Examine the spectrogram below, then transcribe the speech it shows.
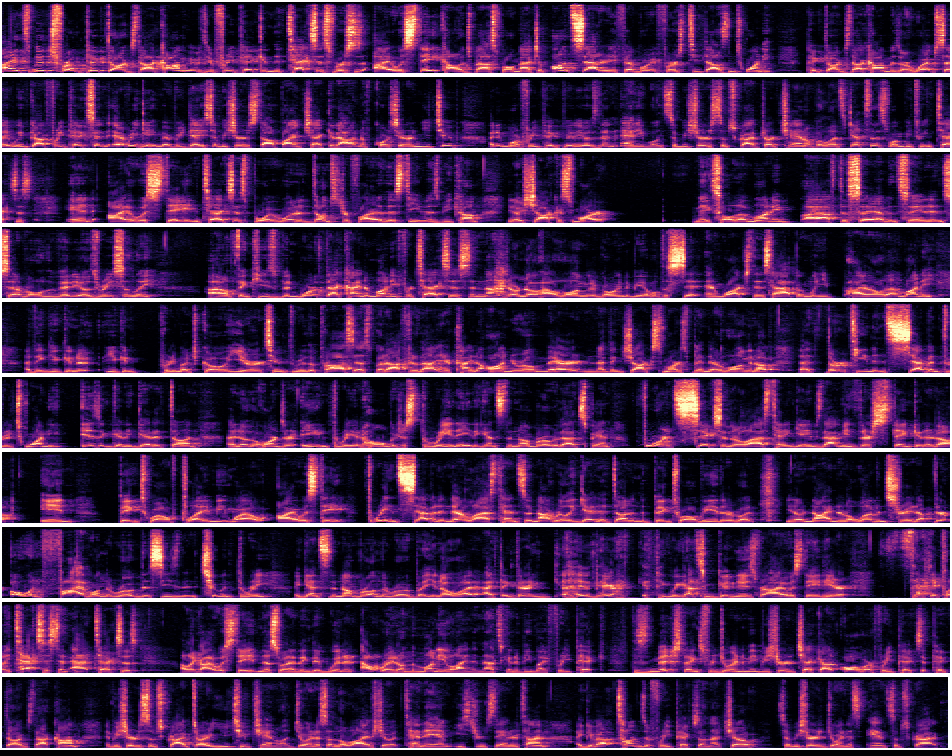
Hi, it's Mitch from PickDawgz.com here with your free pick in the Texas versus Iowa State college basketball matchup on Saturday, February 1st, 2020. PickDawgz.com is our website. We've got free picks in every game every day, so be sure to stop by and check it out. And of course, here on YouTube, I do more free pick videos than anyone, so be sure to subscribe to our channel. But let's get to this one between Texas and Iowa State. And Texas, boy, what a dumpster fire this team has become. You know, Shaka Smart makes all that money. I have to say, I've been saying it in several of the videos recently. I don't think he's been worth that kind of money for Texas, and I don't know how long they're going to be able to sit and watch this happen when you hire all that money. I think you can uh, you can pretty much go a year or two through the process, but after that, you're kind of on your own merit. And I think Shaka Smart's been there long enough that 13 and 7 through 20 isn't going to get it done. I know the Horns are 8 and 3 at home, but just 3 and 8 against the number over that span. 4 and 6 in their last 10 games. That means they're stinking it up in Big 12 play. Meanwhile, Iowa State 3 and 7 in their last 10, so not really getting it done in the Big 12 either, but you know, 9 and 11 straight up. They're 0 and 5 on the road this season and 2 and 3 against the number on the road. But you know what? I think they're in, I think we got some good news for Iowa State here. That they play Texas and at Texas. I like Iowa State in this one. I think they win it outright on the money line, and that's going to be my free pick. This is Mitch. Thanks for joining me. Be sure to check out all of our free picks at pickdawgz.com, and be sure to subscribe to our YouTube channel and join us on the live show at 10 a.m. Eastern Standard Time. I give out tons of free picks on that show, so be sure to join us and subscribe.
